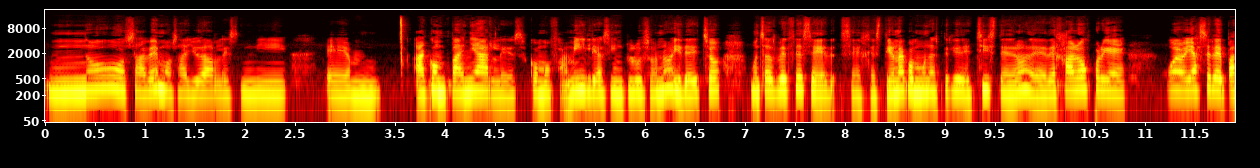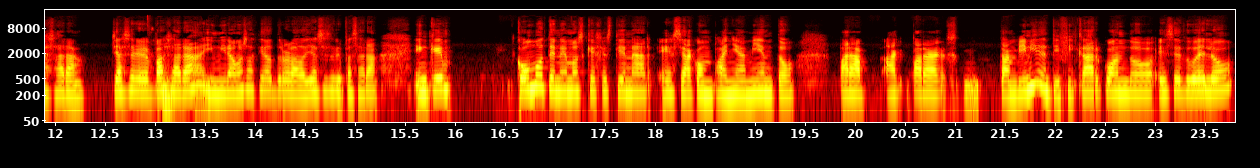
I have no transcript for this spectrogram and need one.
no sabemos ayudarles ni em, acompañarles como familias incluso, ¿no? Y de hecho muchas veces se, se gestiona como una especie de chiste, ¿no? De déjalos porque, bueno, ya se le pasará, ya se le pasará y miramos hacia otro lado, ya se le pasará. ¿En qué, cómo tenemos que gestionar ese acompañamiento para, para también identificar cuando ese duelo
